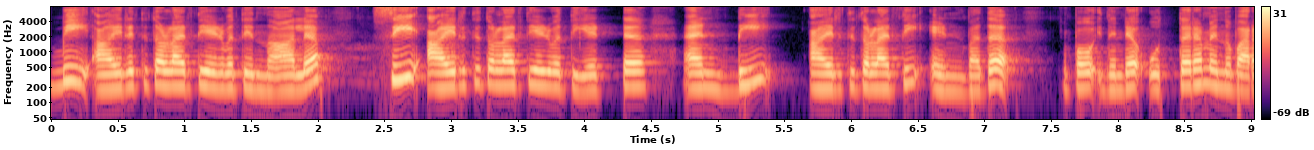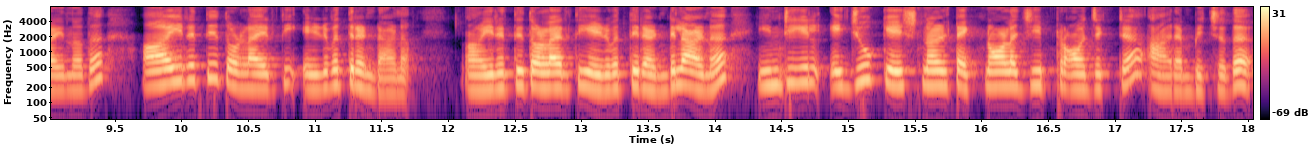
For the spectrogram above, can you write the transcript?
ബി ആയിരത്തി തൊള്ളായിരത്തി എഴുപത്തി നാല് സി ആയിരത്തി തൊള്ളായിരത്തി എഴുപത്തി എട്ട് ആൻഡ് ഡി ആയിരത്തി തൊള്ളായിരത്തി എൺപത് അപ്പോൾ ഇതിന്റെ ഉത്തരം എന്ന് പറയുന്നത് ആയിരത്തി തൊള്ളായിരത്തി എഴുപത്തിരണ്ടാണ് ആയിരത്തി തൊള്ളായിരത്തി എഴുപത്തി രണ്ടിലാണ് ഇന്ത്യയിൽ എഡ്യൂക്കേഷണൽ ടെക്നോളജി പ്രോജക്റ്റ് ആരംഭിച്ചത്.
